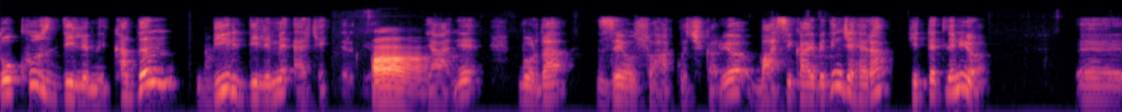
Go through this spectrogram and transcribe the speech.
9 dilimi kadın bir dilimi erkektir diyor. Aa. Yani burada Zeus'u haklı çıkarıyor. Bahsi kaybedince Hera hiddetleniyor. Ee,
